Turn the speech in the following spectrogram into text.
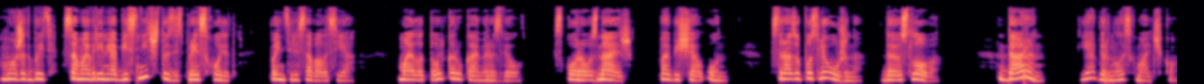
«Может быть, самое время объяснить, что здесь происходит?» — поинтересовалась я. Майло только руками развел. «Скоро узнаешь», — пообещал он. «Сразу после ужина. Даю слово». «Даррен?» — я обернулась к мальчику.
